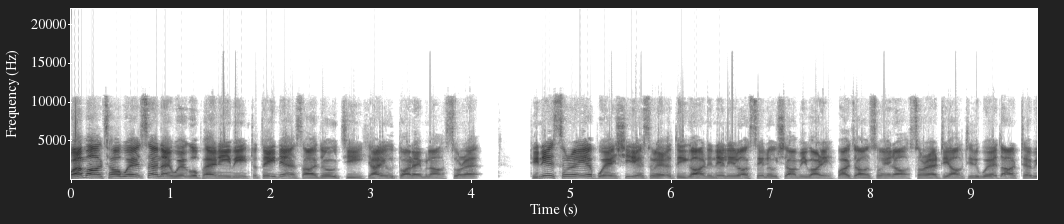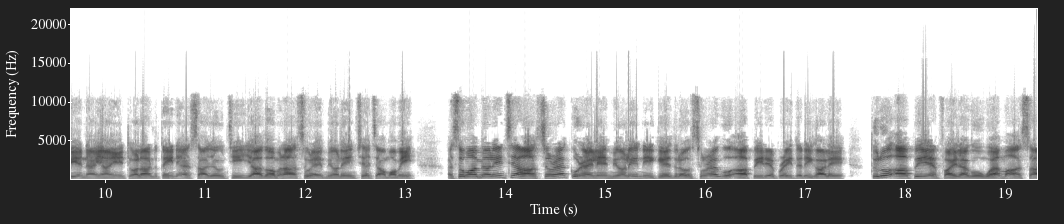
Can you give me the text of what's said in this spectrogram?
ဝမ်မှာ6ပွဲဆက်နိုင်ပွဲကိုဖန်တီးပြီးတသိန်းတန်စာချုပ်ကြီးရယူသွားနိုင်မလားဆိုရက်ဒီနေ့ဆွန်ရက်ရဲ့ပွဲရှိတယ်ဆိုတဲ့အသီးကနည်းနည်းလေးတော့စိတ်လှုပ်ရှားမိပါတယ်။ဘာကြောင့်ဆိုရင်တော့ဆွန်ရက်တယောက်ဒီပွဲသာတက်ပြီးအနိုင်ရရင်ဒေါ်လာ3သိန်းတန်စာချုပ်ကြီးရသွားမလားဆိုတဲ့မျှော်လင့်ချက်ကြောင့်ပါပဲ။ အဆိုပါမျှော်လင့်ချက်ဟာဆွန်ရက်ကိုယ်တိုင်လည်းမျှော်လင့်နေခဲ့သလိုဆွန်ရက်ကိုအားပေးတဲ့ပရိသတ်တွေကလည်းသူတို့အားပေးတဲ့ဖိုင်တာကိုဝမ်းမှာစာ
